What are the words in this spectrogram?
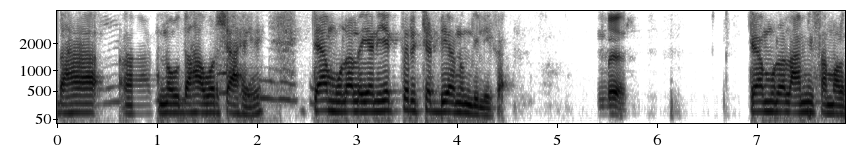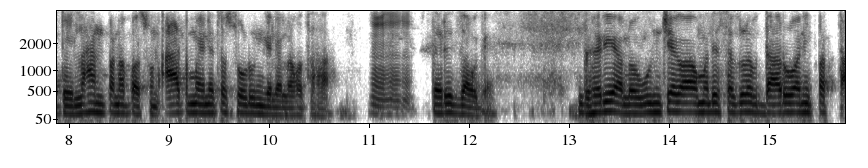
दहा नऊ दहा वर्ष आहे. त्या मुलाला यांनी एकतरी चड्डी आणून दिली का? बर. त्या मुलाला आम्ही सांभाळतोय. लहानपणापासून आठ महिन्याचा सोडून गेलेला होता हा. तरी जाऊ द्या. घरी आलो उंचे गावामध्ये सगळं दारू आणि पत्ता.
